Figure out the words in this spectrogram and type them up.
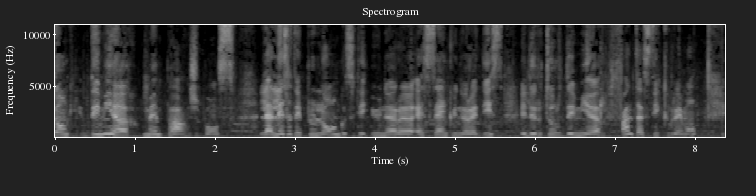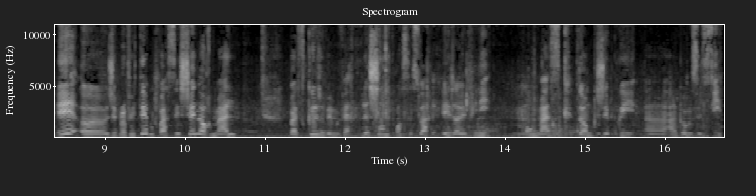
Donc, demi-heure, même pas, je pense. L'aller, c'était plus longue. C'était 1h05, 1h10. Et le retour, demi-heure. Fantastique, vraiment. Et j'ai profité pour passer chez Normal. Parce que je vais me faire le shampoing ce soir. Et j'avais fini mon masque. Donc, j'ai pris euh, un comme ceci.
